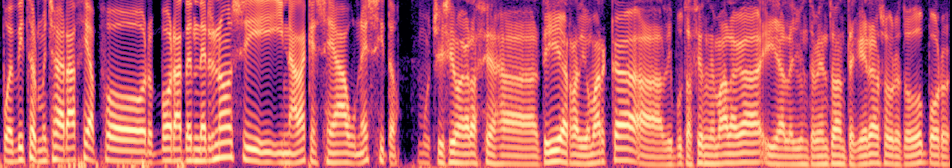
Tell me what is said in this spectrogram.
Pues Víctor, muchas gracias por, por atendernos y, nada, que sea un éxito. Muchísimas gracias a ti, a Radio Marca, a Diputación de Málaga y al Ayuntamiento de Antequera, sobre todo por,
